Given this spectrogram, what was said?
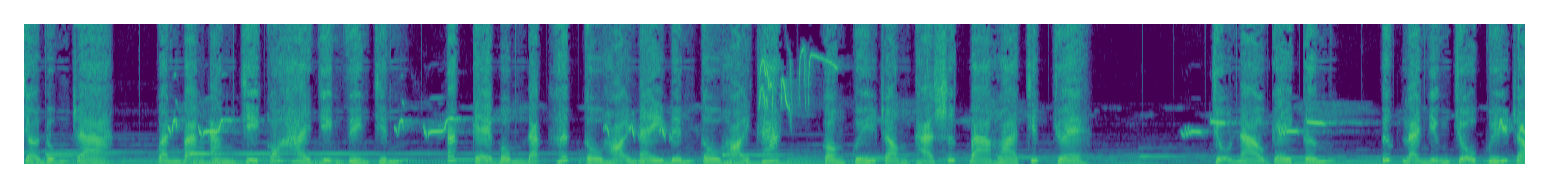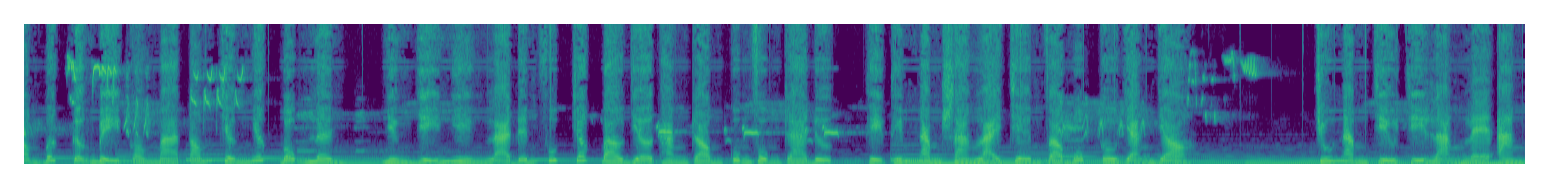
cho đúng ra, quanh bàn ăn chỉ có hai diễn viên chính, tắc kè bông đặt hết câu hỏi này đến câu hỏi khác, còn quý rồng thả sức ba hoa chích chòe. Chỗ nào gây cấn, tức là những chỗ quý rồng bất cẩn bị con ma tóm chân nhất bổng lên, nhưng dĩ nhiên là đến phút chót bao giờ thằng rồng cũng vùng ra được, thì thím năm sang lại chêm vào một câu dặn dò. Chú Năm chịu chỉ lặng lẽ ăn,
